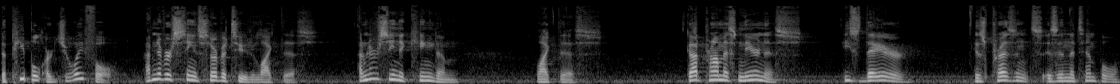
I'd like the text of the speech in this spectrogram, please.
The people are joyful. I've never seen servitude like this. I've never seen a kingdom like this. God promised nearness. He's there. His presence is in the temple.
